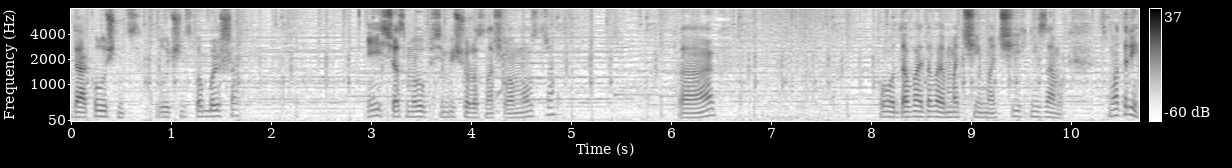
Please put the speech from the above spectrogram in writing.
Так, лучниц. Лучниц побольше. И сейчас мы выпустим еще раз нашего монстра. Так. О, давай, давай, мочи, мочи их не замок. Смотри,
